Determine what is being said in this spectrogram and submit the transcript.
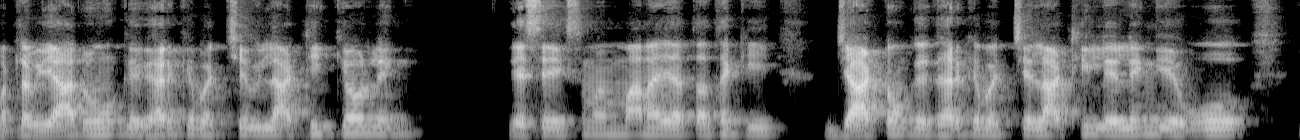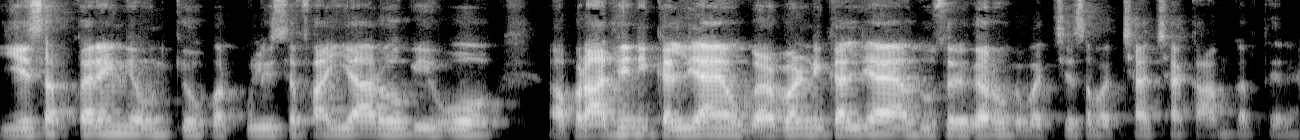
मतलब यादवों के घर के बच्चे भी लाठी क्यों लेंगे? जैसे एक समय माना जाता था कि जाटों के घर के बच्चे लाठी ले लेंगे, वो ये सब करेंगे, उनके ऊपर पुलिस एफआईआर होगी, वो अपराधी निकल जाए, वो गड़बड़ निकल जाए और दूसरे घरों के बच्चे सब अच्छा अच्छा काम करते रहे।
